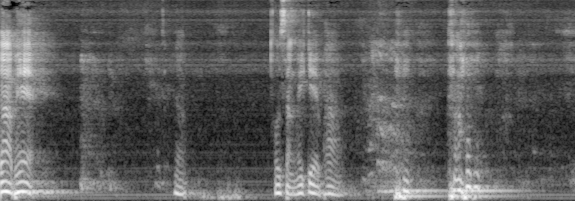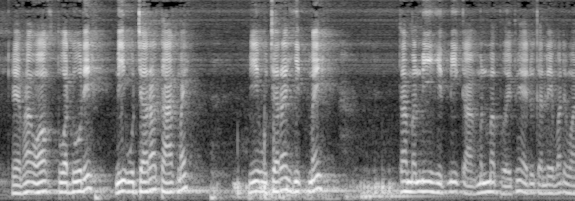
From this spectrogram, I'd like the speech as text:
กล้าแพ้นะเขาเขาสั่งให้แก้ผ้าเอา แก้ผ้าออกตรวจดูดิ มีอุจจาระกากไหม มีอุจจาระหิดไหม ถ้ามันมีหิดมีกากมันมาเผยแพร่ด้วยกันเลยวัดในวา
